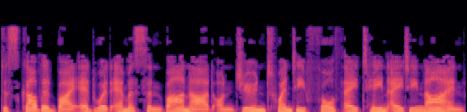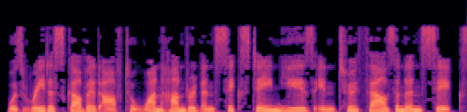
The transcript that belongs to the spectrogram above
discovered by Edward Emerson Barnard on June 24, 1889, was rediscovered after 116 years in 2006.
